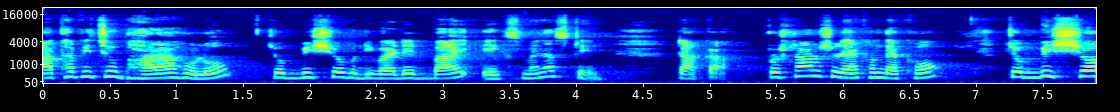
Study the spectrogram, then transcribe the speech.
মাথাপিছু ভাড়া হলো চব্বিশশো divided by x minus ten টাকা। প্রশ্নানুসারে এখন দেখো চব্বিশশো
